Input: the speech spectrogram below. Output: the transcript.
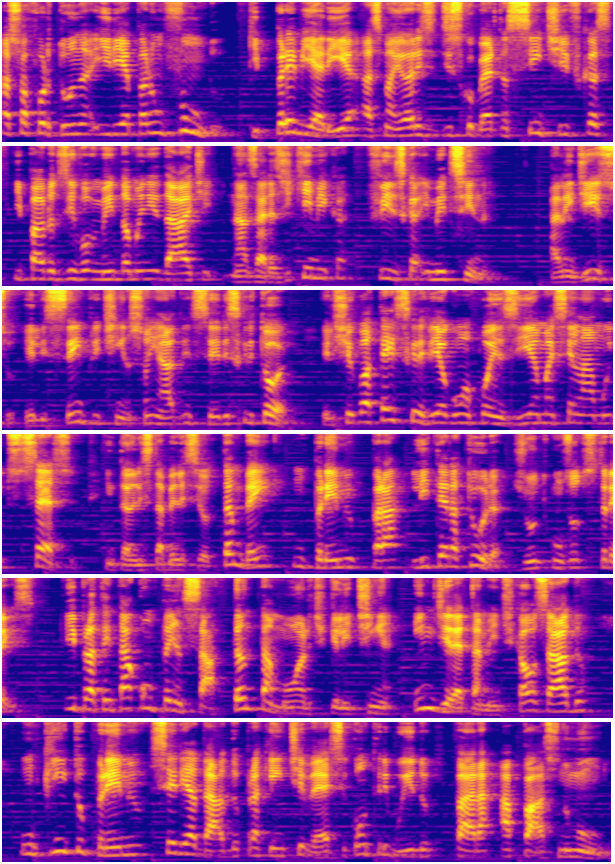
a sua fortuna iria para um fundo que premiaria as maiores descobertas científicas e para o desenvolvimento da humanidade nas áreas de química, física e medicina. Além disso, ele sempre tinha sonhado em ser escritor. Ele chegou até a escrever alguma poesia, mas sem lá muito sucesso. Então ele estabeleceu também um prêmio para literatura, junto com os outros três. E para tentar compensar tanta morte que ele tinha indiretamente causado, um quinto prêmio seria dado para quem tivesse contribuído para a paz no mundo.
